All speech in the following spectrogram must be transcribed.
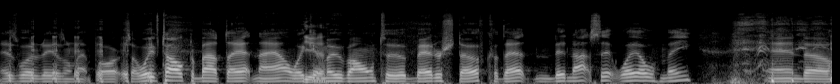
Is what it is on that part. So we've talked about that now. We Yeah. can move on to better stuff because that did not sit well with me. And, uh,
